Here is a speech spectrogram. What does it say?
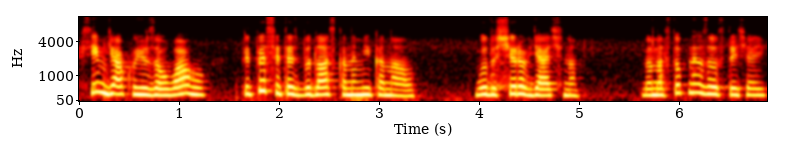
Всім дякую за увагу. Підписуйтесь, будь ласка, на мій канал. Буду щиро вдячна. До наступних зустрічей!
